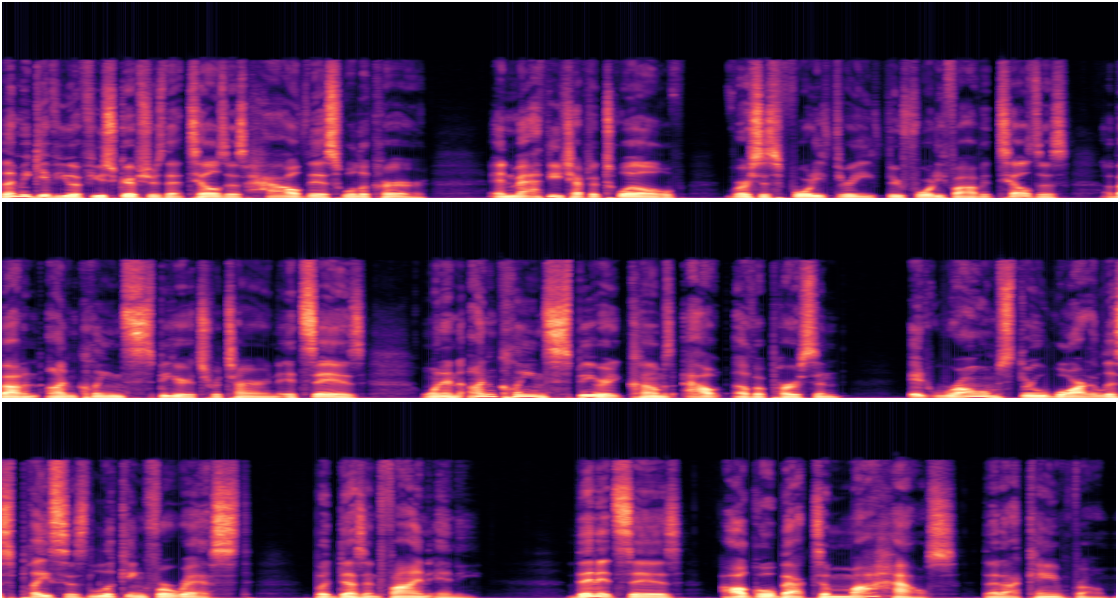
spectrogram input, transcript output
Let me give you a few scriptures that tells us how this will occur. In Matthew chapter 12, verses 43 through 45, it tells us about an unclean spirit's return. It says, When an unclean spirit comes out of a person, it roams through waterless places looking for rest, but doesn't find any. Then it says, I'll go back to my house that I came from.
